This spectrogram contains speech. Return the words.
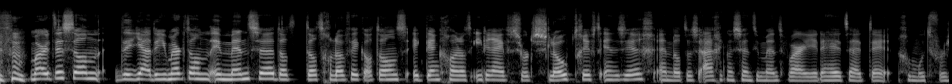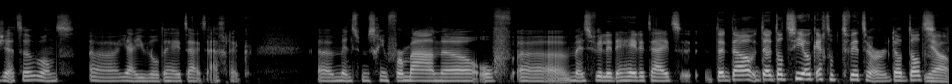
maar het is dan, de, ja, je merkt dan in mensen, dat, dat geloof ik althans. Ik denk gewoon dat iedereen heeft een soort sloopdrift in zich. En dat is eigenlijk een sentiment waar je de hele tijd tegen moet verzetten. Want eh, ja, je wil de hele tijd eigenlijk eh, mensen misschien vermanen. Of eh, mensen willen de hele tijd. Dat, dat, dat zie je ook echt op Twitter. Dat, dat, ja,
